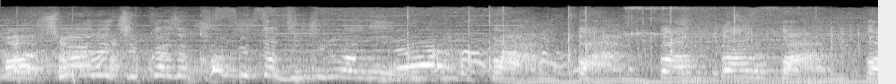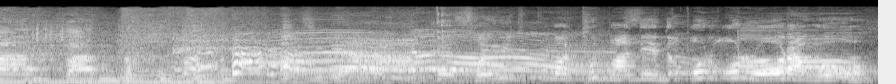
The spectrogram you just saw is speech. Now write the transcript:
아, 소연이 집 가서 컴퓨터 뒤지려고. 빰빰빰빰빰빰빰빰. 야, 그 소희 꼬마 톱 만드는데 오늘 오늘 오라고.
